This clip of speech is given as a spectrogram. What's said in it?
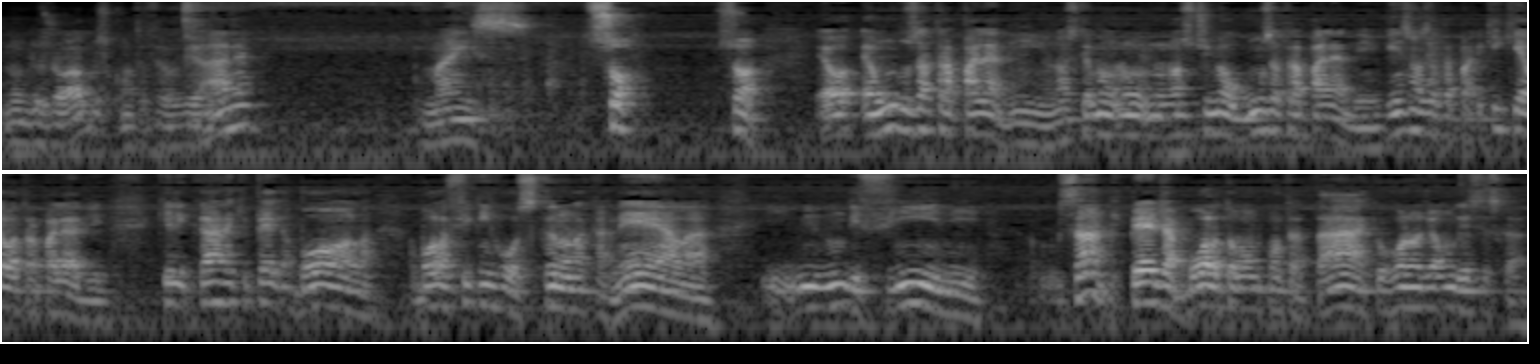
num dos jogos contra a Ferroviária, mas só, só. É, é um dos atrapalhadinhos. Nós temos no, no, nosso time alguns atrapalhadinhos. Quem são os atrapalhadinhos? O que, que é o atrapalhadinho? Aquele cara que pega a bola, a bola fica enroscando na canela e não define, sabe? Perde a bola tomando contra-ataque. O Ronald é um desses caras.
